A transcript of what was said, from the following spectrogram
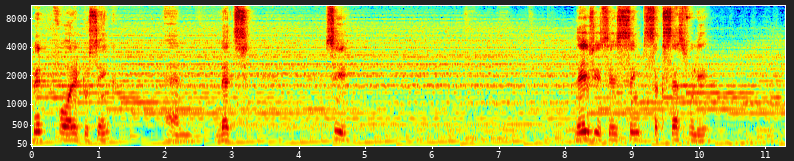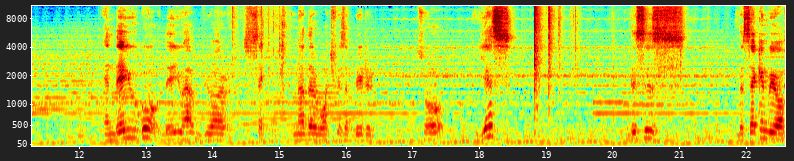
bit for it to sync. And let's see. There you see it says synced successfully and there you go there you have your second another watch face updated. So yes this is the second way of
